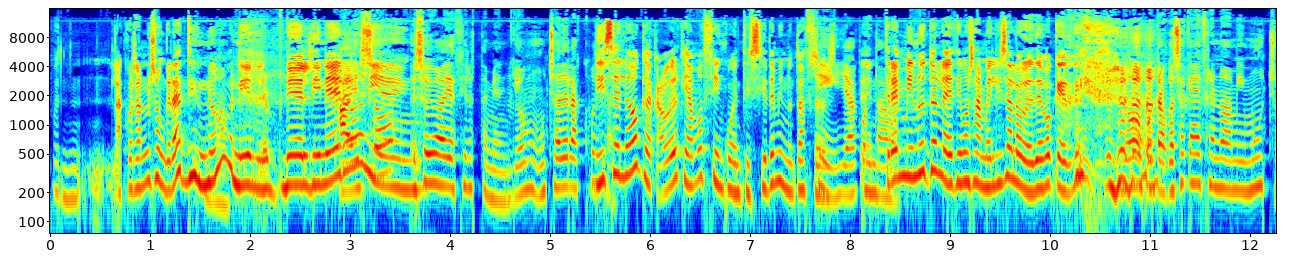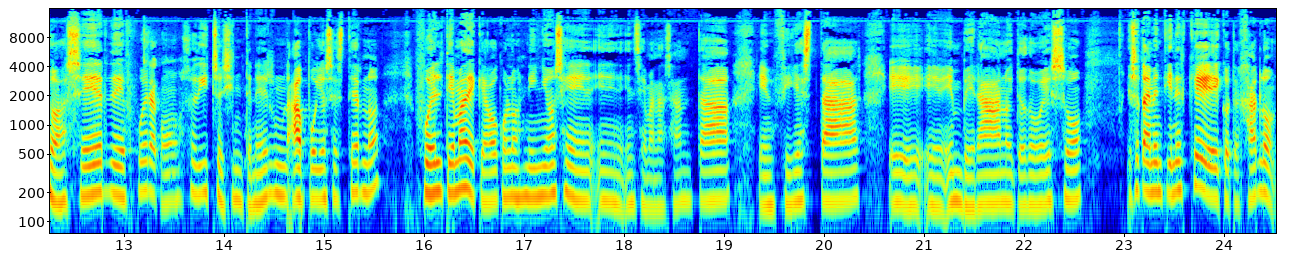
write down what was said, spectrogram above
pues las cosas no son gratis, ¿no? Ni, el, ni el dinero, A eso, ni en... eso iba a deciros también. Yo muchas de las cosas... Díselo, que acabo de ver que llevamos 57 minutazos. Sí, ya en tres minutos le decimos a Melissa lo que debo que decir. No, otra cosa que me frenó a mí mucho a ser de fuera, como os he dicho, y sin tener apoyos externos, fue el tema de qué hago con los niños en, en- en Semana Santa, en fiestas, eh, eh, en verano y todo eso. Eso también tienes que cotejarlo.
